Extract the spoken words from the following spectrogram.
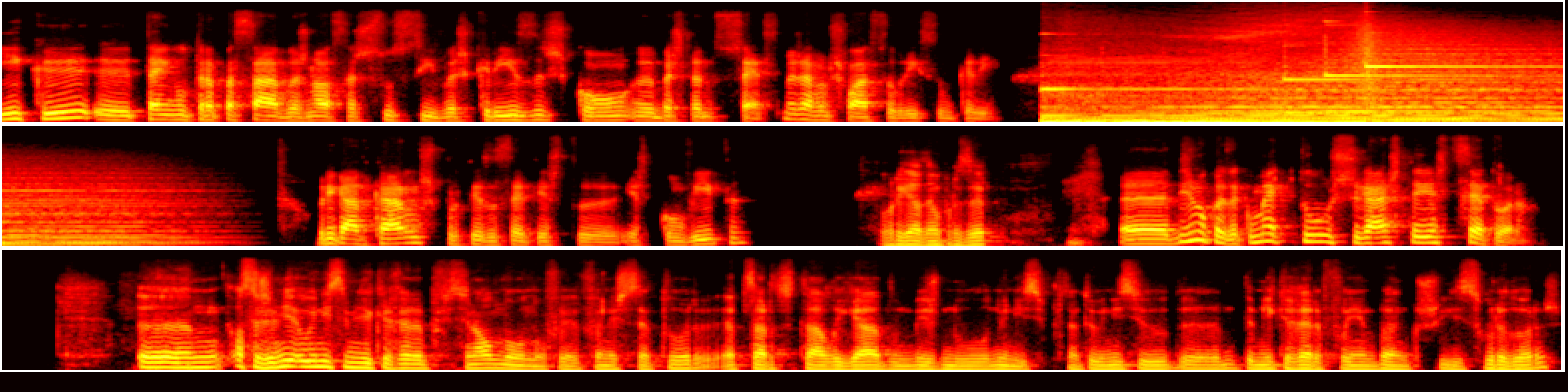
e que uh, tem ultrapassado as nossas sucessivas crises com bastante sucesso. Mas já vamos falar sobre isso um bocadinho. Obrigado, Carlos, por teres aceito este, este convite. Obrigado, é um prazer. Uh, Diz-me uma coisa, como é que tu chegaste a este setor? Ou seja, o início da minha carreira profissional não, não foi, foi, neste setor, apesar de estar ligado mesmo no, no início. Portanto, o início de, da minha carreira foi em bancos e seguradoras,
